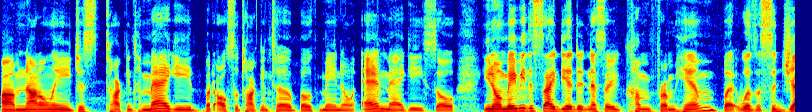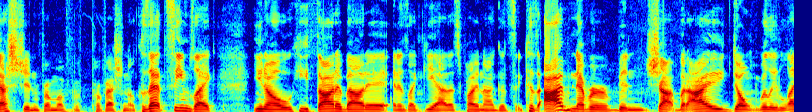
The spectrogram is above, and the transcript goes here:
um, not only just talking to Maggie, but also talking to both Maino and Maggie. So you know maybe this idea didn't necessarily come from him, but was a suggestion from a f- professional. Because that seems like you know he thought about it and it's like yeah that's probably not a good. Because I've never been shot, but I don't really like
